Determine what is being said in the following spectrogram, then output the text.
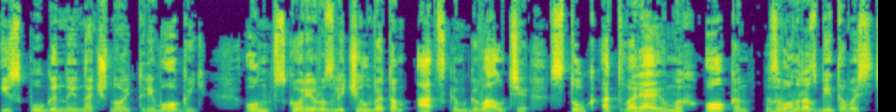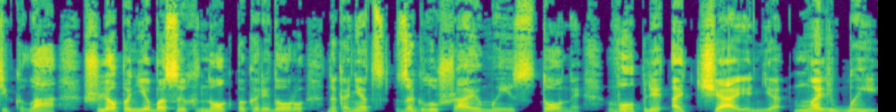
Испуганный ночной тревогой, он вскоре различил в этом адском гвалте стук отворяемых окон, звон разбитого стекла, шлепанье босых ног по коридору, наконец, заглушаемые стоны, вопли отчаяния, мольбы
